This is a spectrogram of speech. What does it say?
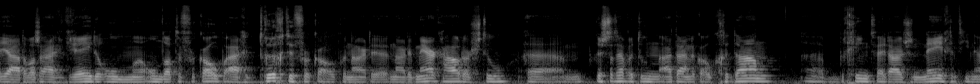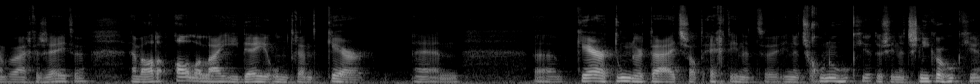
ja, er was eigenlijk reden om, om dat te verkopen, eigenlijk terug te verkopen naar de, naar de merkhouders toe. Um, dus dat hebben we toen uiteindelijk ook gedaan. begin 2019 hebben wij gezeten. En we hadden allerlei ideeën omtrent care. En Uh, care toen der tijd zat echt in het, uh, in het schoenenhoekje, dus in het sneakerhoekje.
